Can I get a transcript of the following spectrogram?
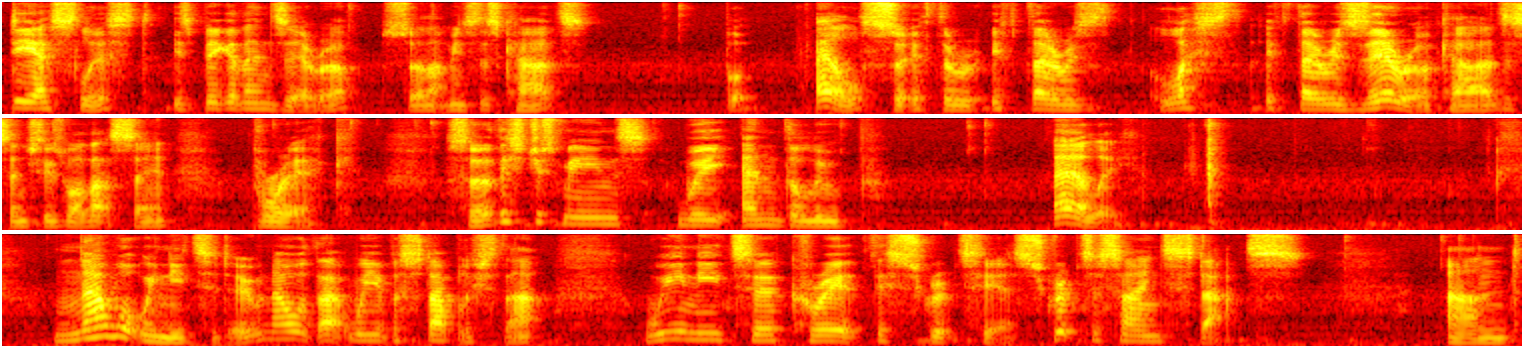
DS list is bigger than zero, so that means there's cards. But else, so if there if there is less if there is zero cards, essentially is what that's saying, break. So this just means we end the loop early. Now what we need to do, now that we've established that, we need to create this script here, script assign stats. And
